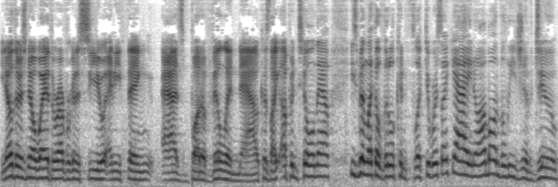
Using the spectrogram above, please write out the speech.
you know, there's no way they're ever going to see you anything as but a villain now. Because, like, up until now, he's been, like, a little conflicted where it's like, yeah, you know, I'm on the Legion of Doom,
